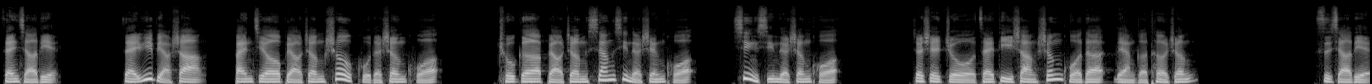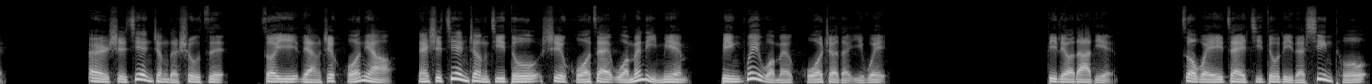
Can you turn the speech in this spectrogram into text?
三小点，在预表上，斑鸠表征受苦的生活，雏鸽表征相信的生活，信心的生活。这是主在地上生活的两个特征。四小点，二是见证的数字，所以两只火鸟。乃是见证基督是活在我们里面，并为我们活着的一位。第六大点，作为在基督里的信徒，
